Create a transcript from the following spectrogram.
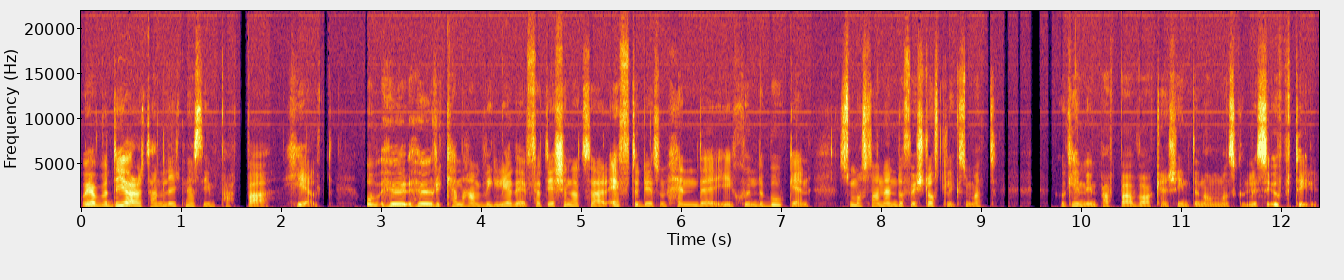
Och jag bara det gör att han liknar sin pappa helt. Och hur, hur kan han vilja det? För att jag känner att så här, efter det som hände i sjunde boken så måste han ändå förstått liksom att okej, okay, min pappa var kanske inte någon man skulle se upp till.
